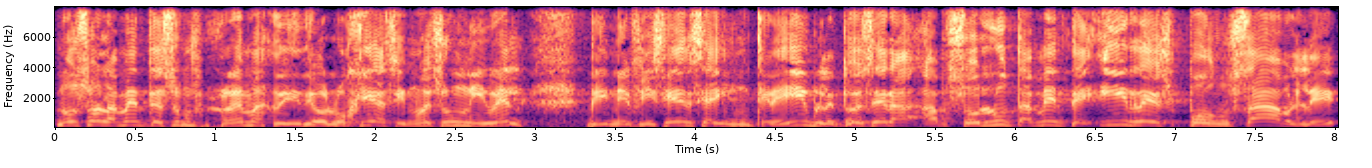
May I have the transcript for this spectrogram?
No solamente es un problema de ideología, sino es un nivel de ineficiencia increíble. Entonces era absolutamente irresponsable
